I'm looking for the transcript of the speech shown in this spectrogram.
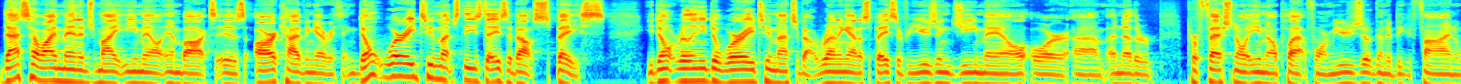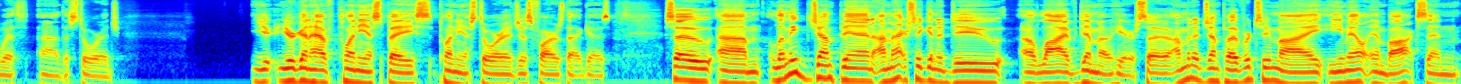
That's how I manage my email inbox is archiving everything. Don't worry too much these days about space. You don't really need to worry too much about running out of space if you're using Gmail or um, another professional email platform. You're usually going to be fine with uh, the storage you're going to have plenty of space, plenty of storage as far as that goes. So um, let me jump in. I'm actually going to do a live demo here. So I'm going to jump over to my email inbox. And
